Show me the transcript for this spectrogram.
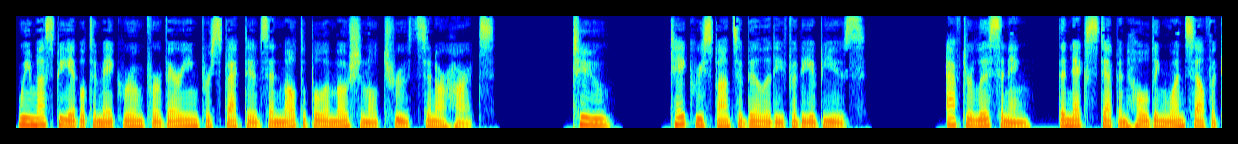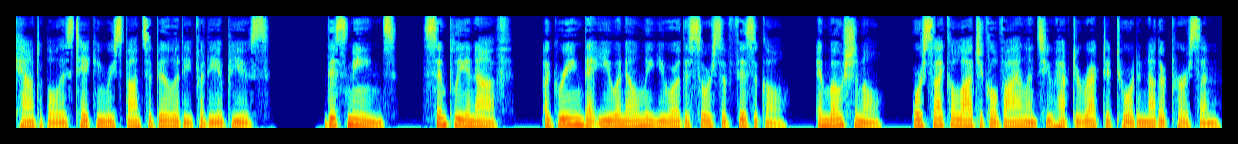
We must be able to make room for varying perspectives and multiple emotional truths in our hearts. 2. Take responsibility for the abuse. After listening, the next step in holding oneself accountable is taking responsibility for the abuse. This means, simply enough, agreeing that you and only you are the source of physical, emotional, or psychological violence you have directed toward another person.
